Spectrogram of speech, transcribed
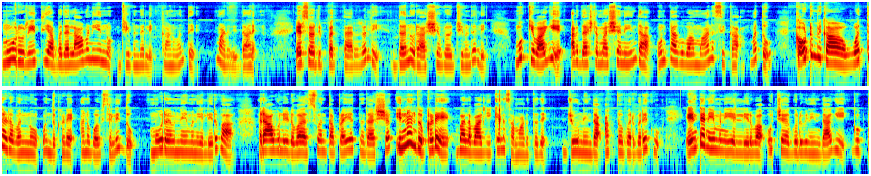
ಮೂರು ರೀತಿಯ ಬದಲಾವಣೆಯನ್ನು ಜೀವನದಲ್ಲಿ ಕಾಣುವಂತೆ ಮಾಡಲಿದ್ದಾನೆ. ಎರಡು ಸಾವಿರದ ಇಪ್ಪತ್ತಾರರಲ್ಲಿ ಧನು ರಾಶಿಯವರ ಜೀವನದಲ್ಲಿ ಮುಖ್ಯವಾಗಿ ಅರ್ಧಾಷ್ಟಮ ಶನಿಯಿಂದ ಉಂಟಾಗುವ ಮಾನಸಿಕ ಮತ್ತು ಕೌಟುಂಬಿಕ ಒತ್ತಡವನ್ನು ಒಂದು ಕಡೆ ಅನುಭವಿಸಲಿದ್ದು ಮೂರನೇ ಮನೆಯಲ್ಲಿರುವ ರಾವು ನೀಡುವ ಸ್ವಂತ ಪ್ರಯತ್ನದ ಶಕ್ತಿ ಇನ್ನೊಂದು ಕಡೆ ಬಲವಾಗಿ ಕೆಲಸ ಮಾಡುತ್ತದೆ. ಜೂನ್ನಿಂದ ಅಕ್ಟೋಬರ್ವರೆಗೂ ಎಂಟನೇ ಮನೆಯಲ್ಲಿರುವ ಉಚ್ಚ ಗುರುವಿನಿಂದಾಗಿ ಗುಪ್ತ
